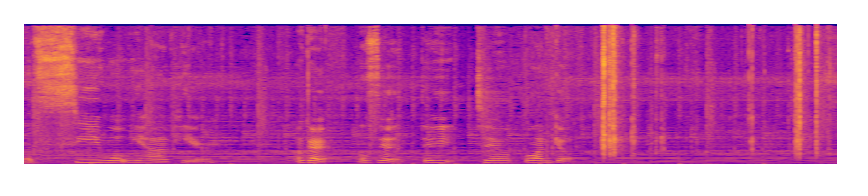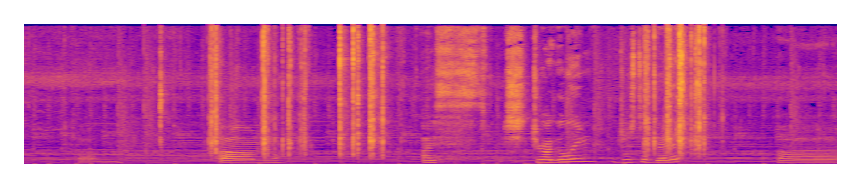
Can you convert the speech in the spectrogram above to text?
let's see what we have here. Okay, let's do it. Three, two, one, go. Um, um I'm struggling just a bit. Uh,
